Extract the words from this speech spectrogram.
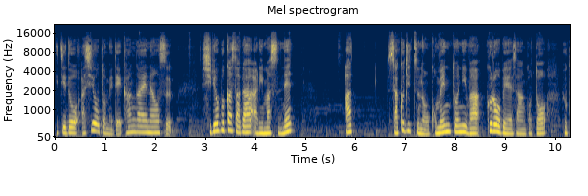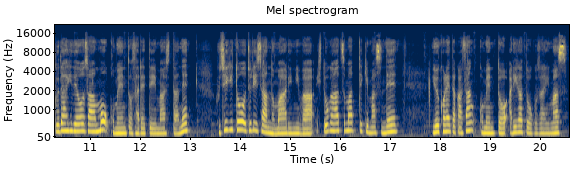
一度足を止めて考え直す。資料深さがありますね。あ昨日のコメントには黒兵衛さんこと福田秀夫さんもコメントされていましたね。不思議と樹里さんの周りには人が集まってきますね。ゆうこれたかさんコメントありがとうございます。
